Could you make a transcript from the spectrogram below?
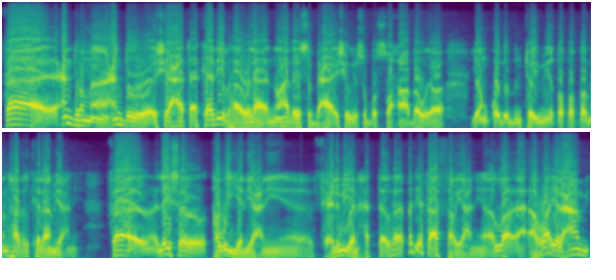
فعندهم عنده إشاعات أكاذيب هؤلاء إنه هذا يسب عائشة ويسب الصحابة وينقد ابن تيمية من هذا الكلام يعني. فليس قويا يعني علميا حتى. فقد يتأثر يعني. الله الرأي العام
